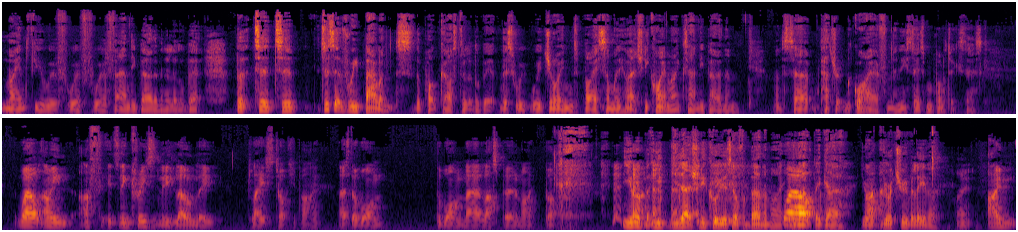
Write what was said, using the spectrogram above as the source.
my interview with, with, with Andy Burnham in a little bit. But to, to, to sort of rebalance the podcast a little bit, this week we're joined by someone who actually quite likes Andy Burnham. That's uh, Patrick Maguire from the New Statesman Politics Desk. Well, I mean, it's an increasingly lonely place to occupy as the one, the one uh, last Burnhamite. But You're a, you, you'd actually call yourself a Burnhamite. Well, you're that big a, you're, I- you're a true believer, right? I'm,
